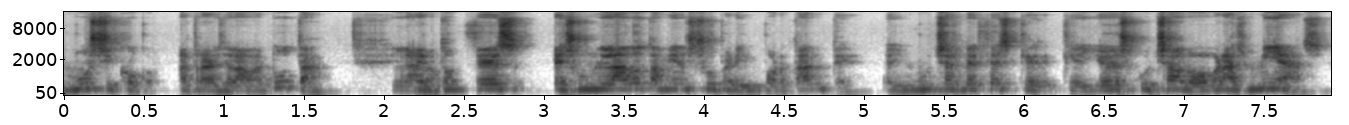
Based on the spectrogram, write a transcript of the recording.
músico a través de la batuta. Entonces, es un lado también súper importante. Hay muchas veces que, yo he escuchado obras mías,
